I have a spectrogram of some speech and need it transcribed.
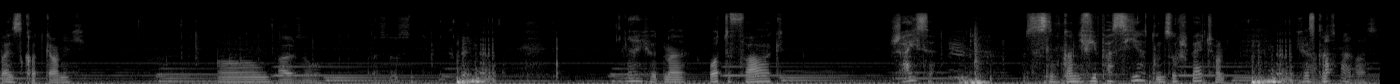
Weiß es gerade gar nicht. Ähm, Also, es ist ja, ich würde mal... What the fuck? Scheiße. Es ist noch gar nicht viel passiert und so spät schon. Ich weiß Ja, mach mal was.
